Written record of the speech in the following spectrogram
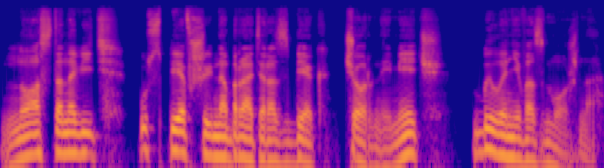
Но остановить успевший набрать разбег черный меч было невозможно.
